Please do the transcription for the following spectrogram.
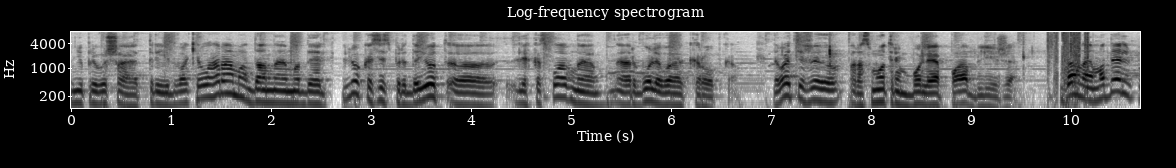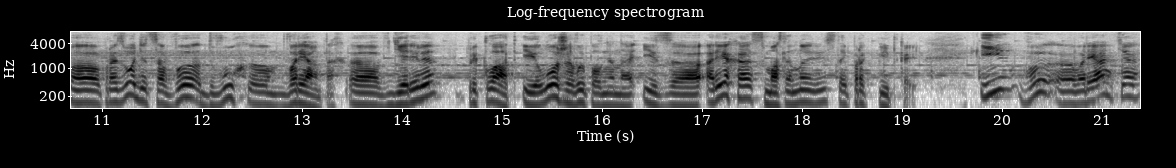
не превышает 3,2 килограмма данная модель. Легкость здесь придает э, легкосплавная арголевая коробка. Давайте же рассмотрим более поближе. Данная модель э, производится в двух э, вариантах. Э, в дереве приклад и ложе выполнено из э, ореха с маслянистой пропиткой. И в э, варианте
